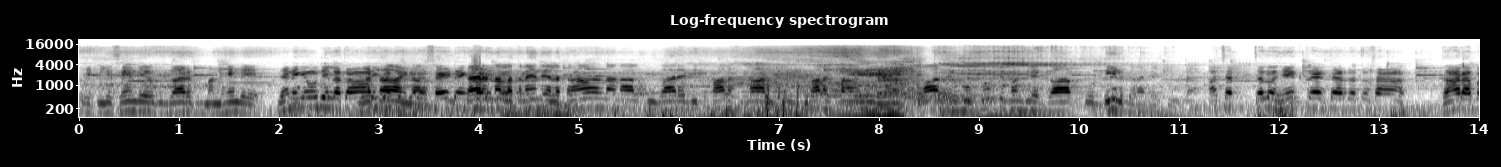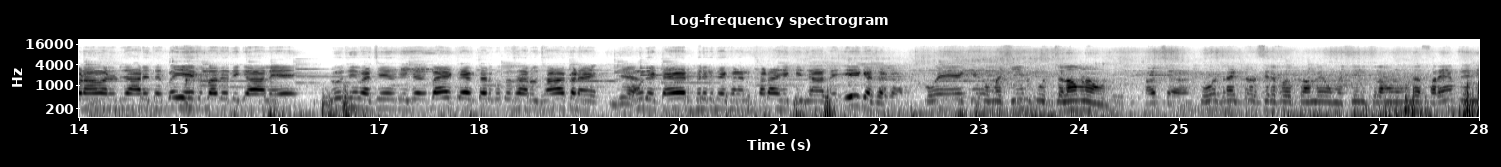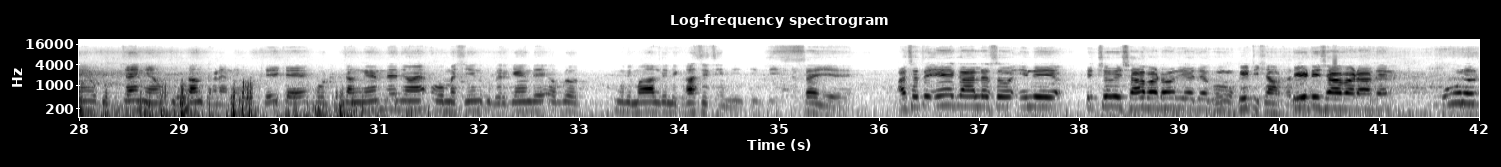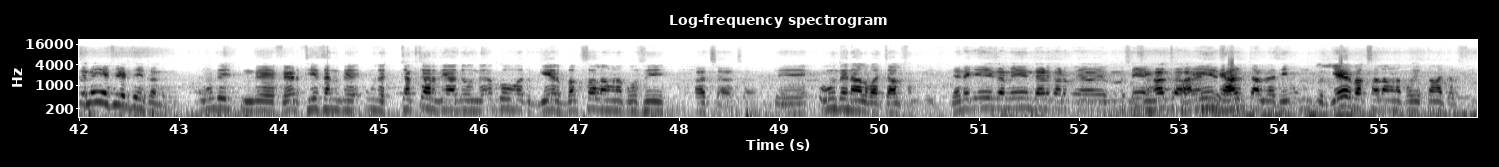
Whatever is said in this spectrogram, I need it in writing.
ایک لسین دے اگار منہین دے یعنی کہ اندھی لطار لطار نال پیر نال لطنین دے لطران نال اگارے دی پالک مال پالک بنا دی مال دی خوبصورتی بن دی گاپ کو ڈیل کرنے کے چیز اچھا چلو ہیک ٹریکٹر دے تو ساں گھارا بنا ہوا جا رہے تھے بھئی ایک مدد دی گال ہے روزی میں چیز دی جب بھائی ٹریکٹر کو تو ساں رجھا کڑا ہے اندھے ٹیر پھرک دیکھنے کھڑا ہی کی جانتے ایک ایسا گھار وہ ایک مشین کو چلاونا ہوں اچھا وہ ٹریکٹر صرف کم ہے وہ مشین چلاونا ہوں فریم دینے ہیں وہ چین ہیں وہ ٹنگ کھڑے ہیں ٹھیک ہے۔ وہ ٹنگین دے جو ہیں وہ مشین کو بھرگین دے اب وہ مال دی نکاسی تھی نہیں تھی صحیح ہے۔ اچھا تو ایک گال سو ان دی پچھو بھی شاہ بڑھا دیا جب پیٹی شاہ بڑھا دیا پیٹی شاہ بڑھا دیا اون دے نہیں یہ فیٹ تھی سنگ اون دے فیٹ تھی سنگ دے اون دے چکر دیا دے اون دے اگو وقت گیر بکسا لاؤنا پوسی۔ اچھا اچھا۔ تے اون دے نال وقت چال سنگ دی یعنی کہ یہ زمین دھڑکڑ مشین حل چل رہا ہے۔ ہاں، یہ حل چل رہا ہے اون دے گیر بکسا لاؤنا پوسی تاں چل سنگ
